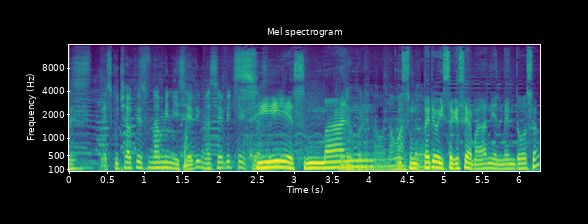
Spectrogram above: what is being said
Es- he escuchado que es una miniserie, una serie que. que Sí, es un man, Pero, pero no- no más, es un periodista que se llama Daniel Mendoza.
